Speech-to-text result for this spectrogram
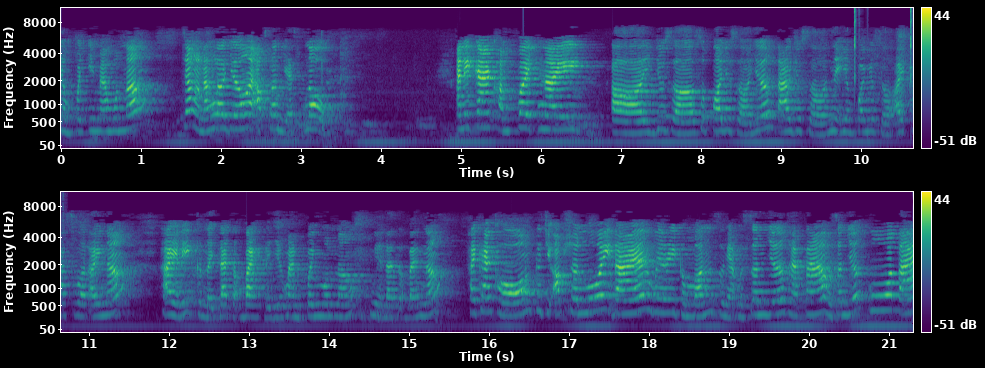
យើងពេញ email មុនហ្នឹងអញ្ចឹងអាហ្នឹងលើយើងហើយ option yes no អានេះការ config នៃអឺ user super user យើងតើ user នេះយើងពេញ user អី password អីហ្នឹងហើយនេះ connect database ដែលយើងបានពេញមុនហ្នឹងមាន database ហ្នឹង ហើយខាងក្រោមគឺជា option មួយដែល we recommend សម្រាប់ម៉ាស៊ីនយើងថាតើម៉ាស៊ីនយើងគួរតែ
